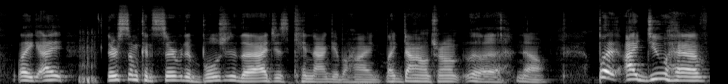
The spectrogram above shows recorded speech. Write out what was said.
like I there's some conservative bullshit that I just cannot get behind. Like Donald Trump, ugh, no. But I do have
